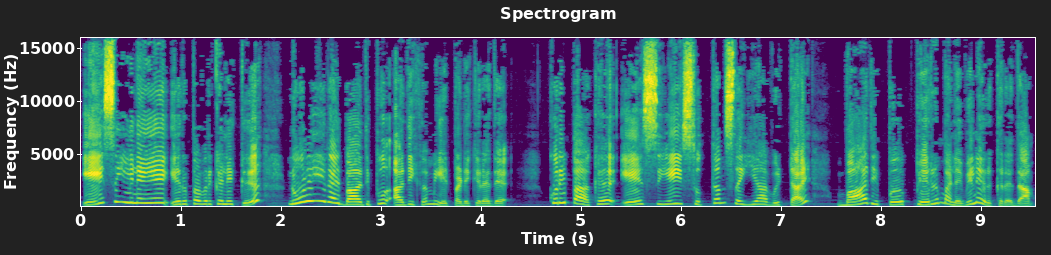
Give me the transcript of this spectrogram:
ஏசியிலேயே இருப்பவர்களுக்கு நுரையீரல் பாதிப்பு அதிகம் ஏற்படுகிறது. குறிப்பாக ஏசியை சுத்தம் செய்யாவிட்டால் பாதிப்பு பெருமளவில் இருக்கிறதாம்.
